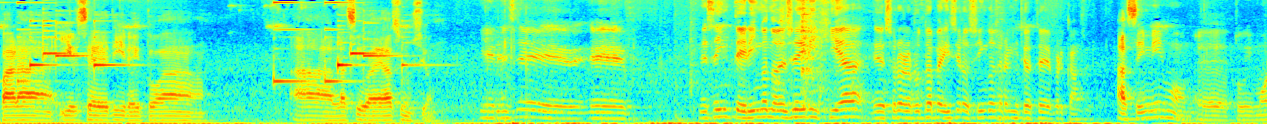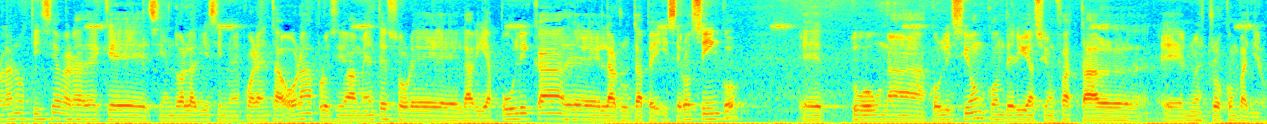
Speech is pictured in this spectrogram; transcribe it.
para irse directo a, a la ciudad de Asunción. Y en ese, eh, en ese interín cuando él se dirigía eh, sobre la ruta Pericia 05 se registró este percance. Así mismo, eh, tuvimos la noticia ¿verdad? de que siendo a las 19.40 horas aproximadamente sobre la vía pública de la ruta PI 05, tuvo una colisión con derivación fatal nuestro compañero.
